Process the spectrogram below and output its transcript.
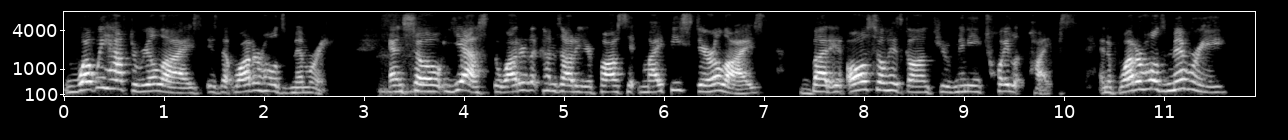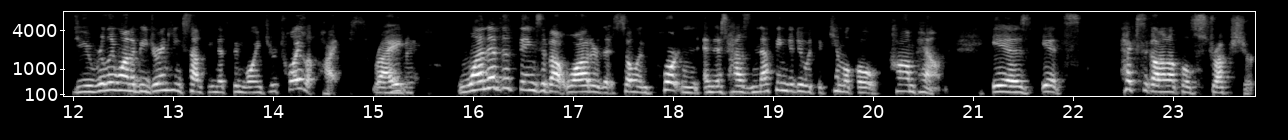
what we have to realize is that water holds memory. And so, yes, the water that comes out of your faucet might be sterilized, but it also has gone through many toilet pipes. And if water holds memory, do you really want to be drinking something that's been going through toilet pipes, right? One of the things about water that's so important, and this has nothing to do with the chemical compound, is its hexagonal structure.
